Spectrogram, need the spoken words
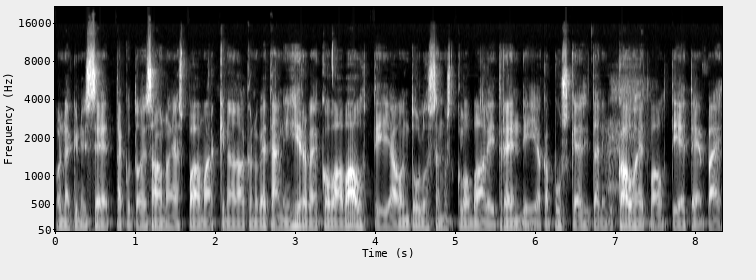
on näkynyt se, että kun toi sauna- ja spa-markkina on alkanut vetää niin hirveän kovaa vauhtia ja on tullut semmoista globaalia trendiä, joka puskee sitä niin kuin kauheat vauhtia eteenpäin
